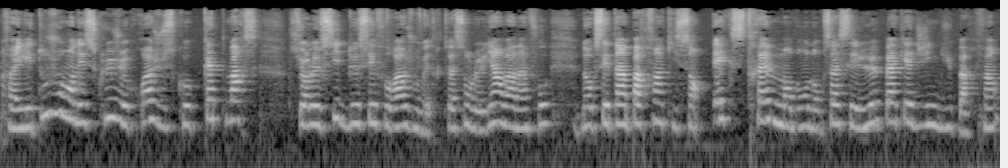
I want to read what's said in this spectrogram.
Enfin, il est toujours en exclu, je crois, jusqu'au 4 mars sur le site de Sephora. Je vous mettrai de toute façon le lien en barre d'infos. Donc, c'est un parfum qui sent extrêmement bon. Donc, ça, c'est le packaging du parfum.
